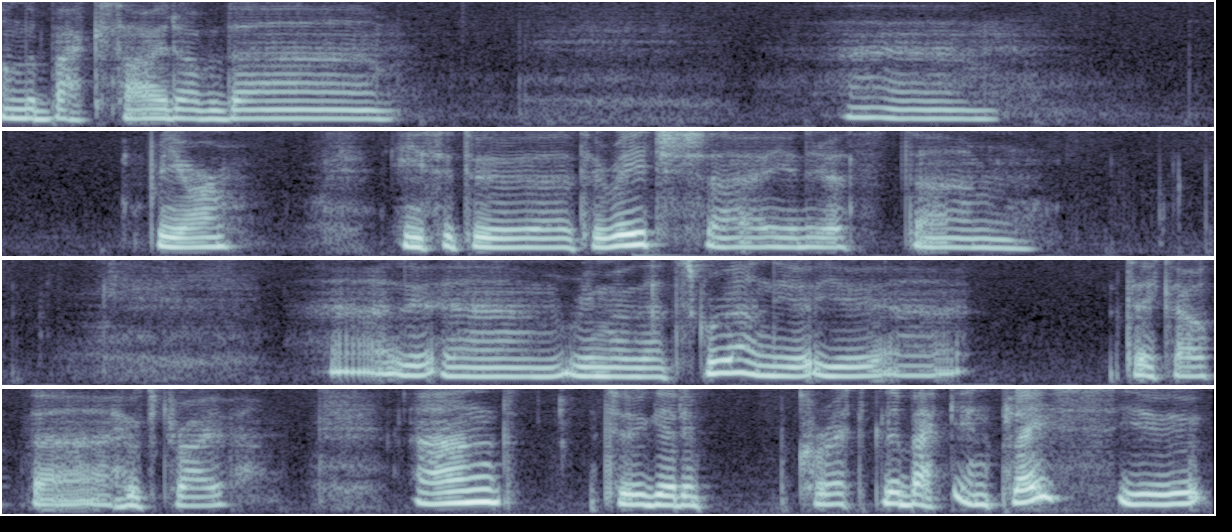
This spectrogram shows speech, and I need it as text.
on the back side of the uh, free arm easy to uh, to reach you just um, uh, um, remove that screw and you, you uh, take out the hook drive. And to get it correctly back in place, you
